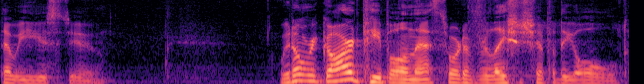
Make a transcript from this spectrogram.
that we used to. We don't regard people in that sort of relationship of the old.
